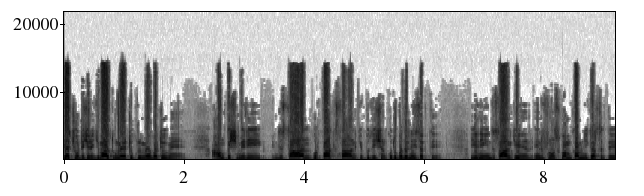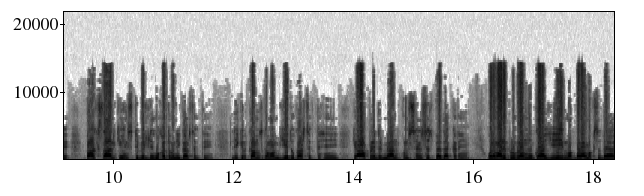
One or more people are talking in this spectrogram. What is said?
या छोटी छोटी जमातों में, टुकड़ों में बटे हुए हैं। हम कश्मीरी, हिंदुस्तान और पाकिस्तान की पोजीशन को तो बदल नहीं सकते। यानी हिंदुस्तान के इन्फ्लुएंस को हम कम नहीं कर सकते, पाकिस्तान की इंस्टेबिलिटी को ख़त्म नहीं कर सकते। लेकिन कम से कम हम ये तो कर सकते हैं कि अपने दरमियान कंसेंसस पैदा करें। और हमारे प्रोग्रामों का यही बड़ा मकसद है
